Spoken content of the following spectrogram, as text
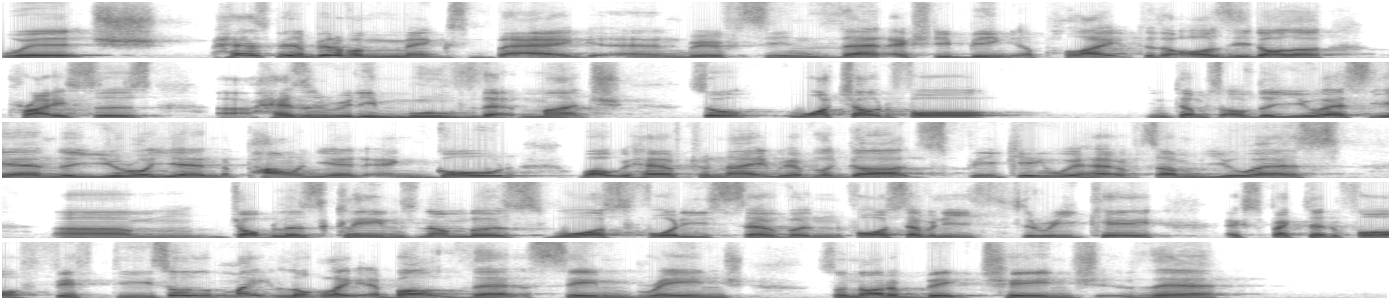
which has been a bit of a mixed bag, and we've seen that actually being applied to the Aussie dollar prices. Uh, hasn't really moved that much. So watch out for, in terms of the US yen, the euro yen, the pound yen, and gold. What we have tonight, we have Lagarde speaking. We have some US um, jobless claims numbers was 47, 473k expected for 50. So it might look like about that same range. So not a big change there.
